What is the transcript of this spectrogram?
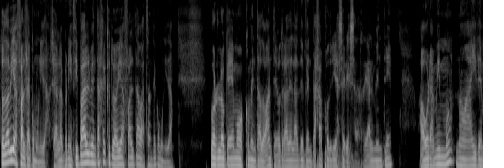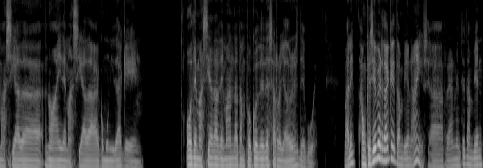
todavía falta comunidad. O sea, la principal ventaja es que todavía falta bastante comunidad. Por lo que hemos comentado antes, otra de las desventajas podría ser esa. Realmente ahora mismo no hay demasiada, no hay demasiada comunidad que, o demasiada demanda tampoco de desarrolladores de Vue. ¿Vale? Aunque sí es verdad que también hay, o sea, realmente también,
